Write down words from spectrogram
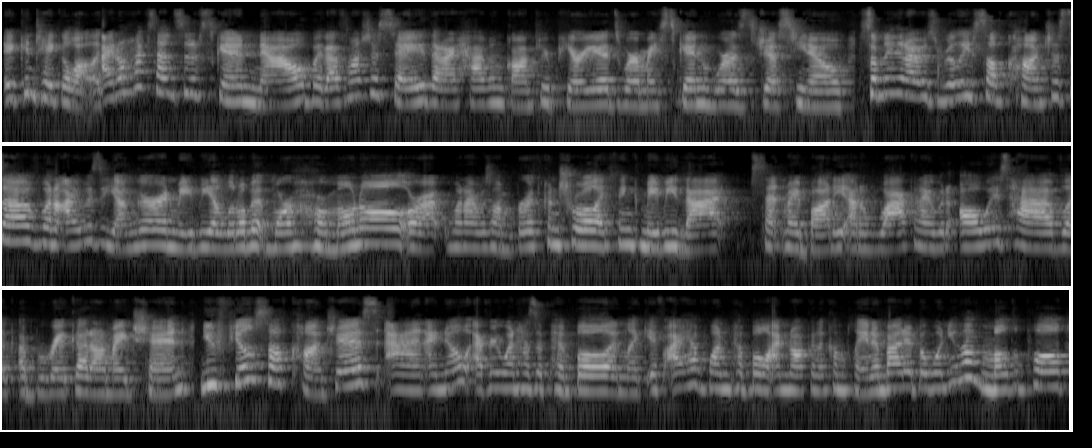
it can take a lot. Like I don't have sensitive skin now, but that's not to say that I haven't gone through periods where my skin was just, you know, something that I was really self-conscious of when I was younger and maybe a little bit more hormonal or when I was on birth control. I think maybe that sent my body out of whack and I would always have like a breakout on my chin. You feel self-conscious and I know everyone has a pimple and like if I have one pimple, I'm not gonna complain about it, but when you have multiple,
